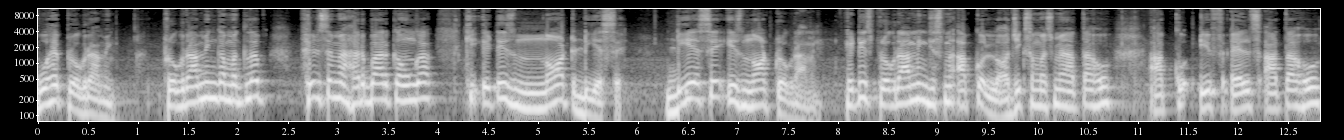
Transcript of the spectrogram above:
वो है प्रोग्रामिंग प्रोग्रामिंग का मतलब फिर से मैं हर बार कहूँगा कि it is not DSA DSA is not programming it is programming जिसमें आपको लॉजिक समझ में आता हो, आपको इफ़ एल्स आता हो,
